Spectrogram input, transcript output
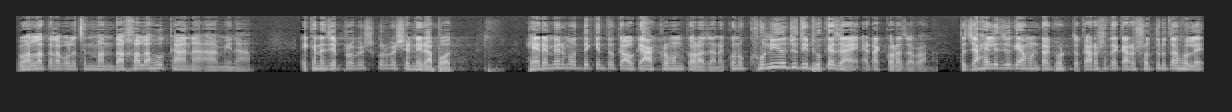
এবং আল্লাহ তালা বলেছেন, মান দাখালাহু কানা আমিনা। এখানে যে প্রবেশ করবে, সে নিরাপদ। হেরেমের মধ্যে কিন্তু কাউকে আক্রমণ করা যায় না। কোনো খুনিও যদি ঢুকে যায় অ্যাটাক করা যাবে না। তো জাহেলি যুগে এমনটা ঘটতো। কারোর সাথে কারও শত্রুতা হলে,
